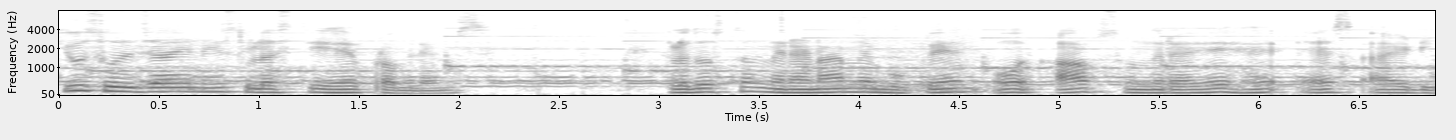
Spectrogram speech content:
क्यों सुलझाए, नहीं सुलझती है प्रॉब्लम्स हेलो दोस्तों, मेरा नाम है भूपेन और आप सुन रहे हैं S I D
